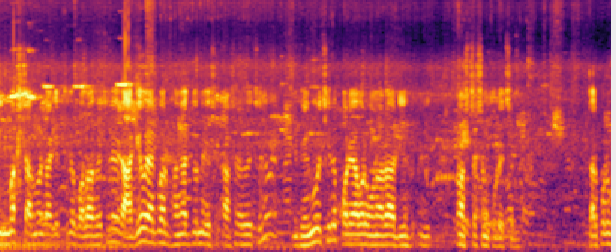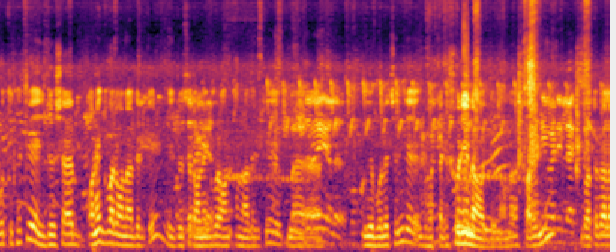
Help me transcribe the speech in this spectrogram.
তিন মাস, চার মাস আগের থেকে বলা হয়েছিল। এর আগেও একবার ভাঙার জন্য এসে, আসা হয়েছিল, ভেঙেও ছিল, পরে আবার ওনারা কনস্ট্রাকশন করেছেন। তার পরবর্তী ক্ষেত্রে এইচডিও সাহেব অনেকবার ওনাদেরকে এইচডিও স্যার অনেকবার ওনাদেরকে ইয়ে বলেছেন যে ঘরটাকে সরিয়ে নেওয়ার জন্য। ওনারা সরেনি। গতকাল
